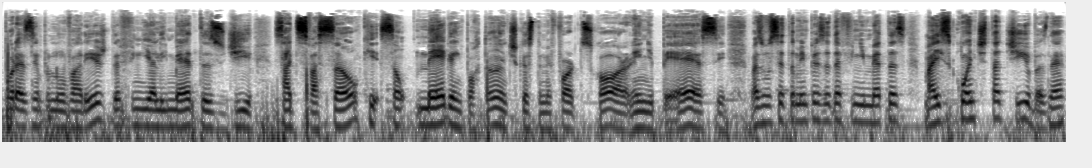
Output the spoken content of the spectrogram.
por exemplo, no varejo, definir ali metas de satisfação, que são mega importantes, Customer Fort Score, NPS, mas você também precisa definir metas mais quantitativas, né?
